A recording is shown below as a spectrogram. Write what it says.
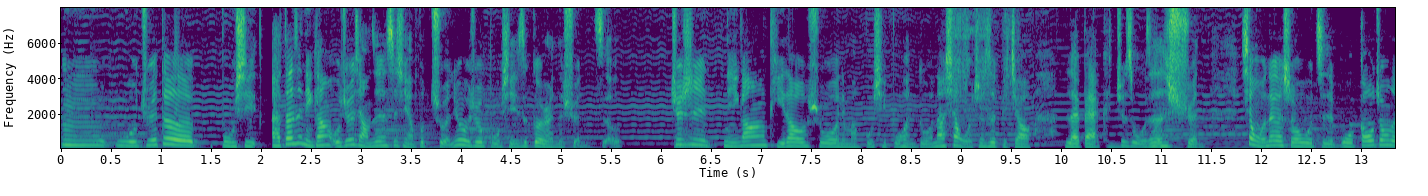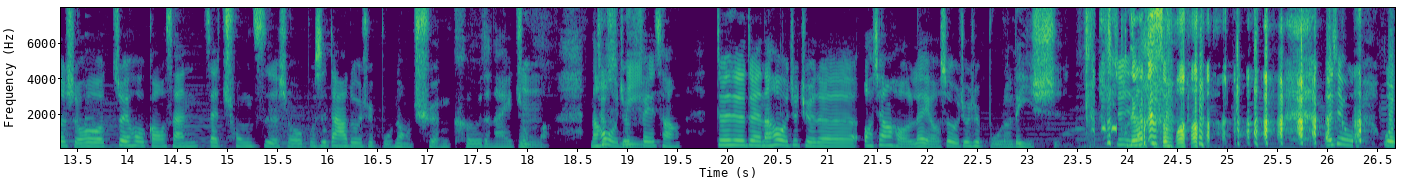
嗯，我觉得补习啊，但是你刚刚我觉得讲这件事情也不准，因为我觉得补习是个人的选择，就是你刚刚提到说你们补习补很多，那像我就是比较 lay back，就是我真的选，像我那个时候我只我高中的时候，最后高三在冲刺的时候，不是大家都会去补那种全科的那一种嘛，嗯、然后我就非常。对对对，然后我就觉得哦，这样好累哦，所以我就去补了历史。就是、你为什么？而且我我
